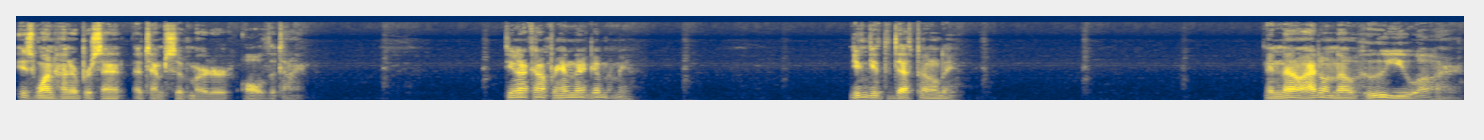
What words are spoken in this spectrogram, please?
is 100% attempts of murder all the time. Do you not comprehend that, government man? You can get the death penalty. And no, I don't know who you are.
